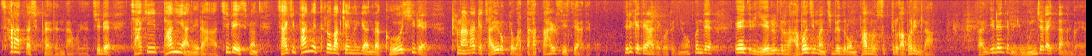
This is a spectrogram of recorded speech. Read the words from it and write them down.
살았다 싶어야 된다고요. 집에 자기 방이 아니라 집에 있으면 자기 방에 틀어박혀 있는 게 아니라 거실에 편안하게 자유롭게 왔다 갔다 할 수 있어야 되고 이렇게 돼야 되거든요. 근데 애들이 예를 들어서 아버지만 집에 들어오면 방으로 쑥 들어가 버린다. 이래 되면 문제가 있다는 거예요.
